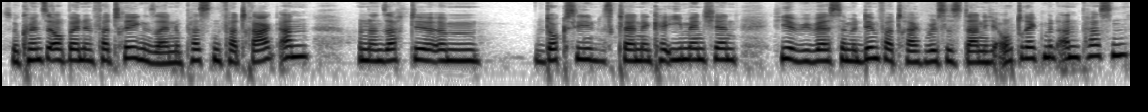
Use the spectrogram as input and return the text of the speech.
So könnte es ja auch bei den Verträgen sein. Du passt einen Vertrag an und dann sagt dir ähm, Doxy, das kleine KI-Männchen, hier, wie wär's denn mit dem Vertrag? Willst du es da nicht auch direkt mit anpassen?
